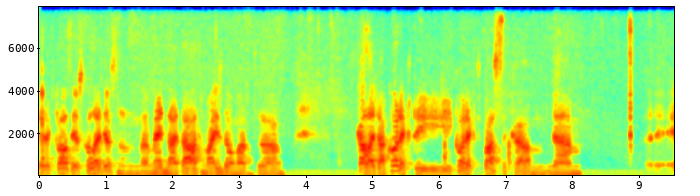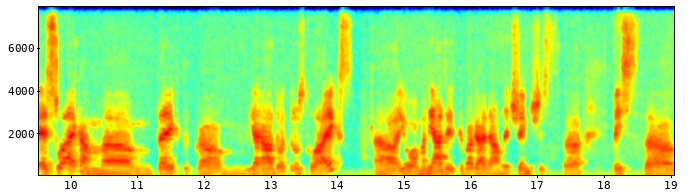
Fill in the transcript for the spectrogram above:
Klausījos kolēģos un mēģināju tā ātrumā izdomāt, kā lai tā korekti, korekti pasaka. Es laikam teiktu, ka jādod drusku laiks Uh, jo man jāatzīst, ka pagaidām līdz šim šis uh, viss uh,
